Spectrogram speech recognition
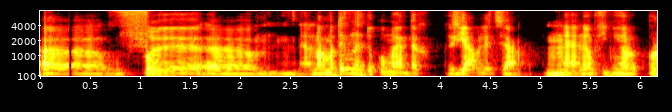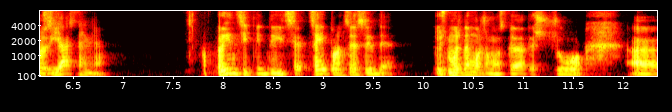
Е, В е, нормативних документах з'являться необхідні роз'яснення. В принципі, дивіться, цей процес іде. Тобто ми ж не можемо сказати, що е,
